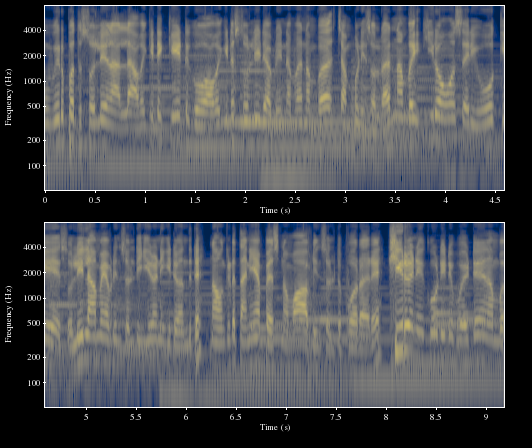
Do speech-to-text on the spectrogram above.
உன் விருப்பத்தை சொல்லிடலாம்ல. அவகிட்ட கேட்டுக்கோ. அவகிட்ட சொல்லிடு அப்படின்ற மாதிரி நம்ம சம்பனி சொல்றாரு. நம்ம ஹீரோவும் சரி ஓகே சொல்லிடலாமே அப்படின்னு சொல்லிட்டு ஹீரோனி கிட்ட வந்துட்டு நான் உங்ககிட்ட தனியா பேசணும் அப்படின்னு சொல்லிட்டு போறாரு. ஹீரோயினை கூட்டிட்டு போயிட்டு நம்ம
